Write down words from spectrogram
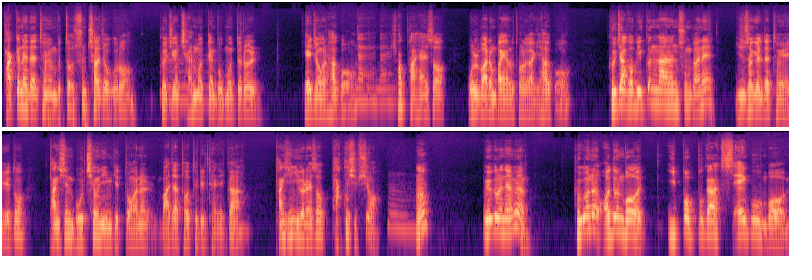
박근혜 대통령부터 순차적으로 그 지금 음. 잘못된 부분들을 개정을 하고 네, 네. 혁파해서 올바른 방향으로 돌아가게 하고 그 작업이 끝나는 순간에 윤석열 대통령에게도 당신 못 채운 임기 동안을 맞아 더 드릴 테니까 당신 이걸 해서 바꾸십시오. 음. 어? 왜 그러냐면 그거는 어떤 뭐 입법부가 세고 뭐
